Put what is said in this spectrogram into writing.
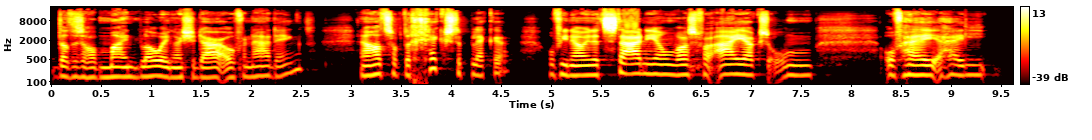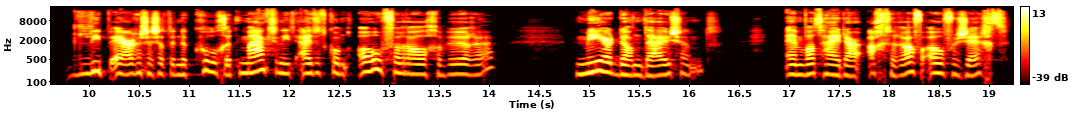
Dat is al mind-blowing als je daarover nadenkt. En hij had ze op de gekste plekken. Of hij nou in het stadion was voor Ajax, om, of hij, hij liep ergens, hij zat in de kroeg. Het maakte niet uit, het kon overal gebeuren. meer dan duizend. En wat hij daar achteraf over zegt.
